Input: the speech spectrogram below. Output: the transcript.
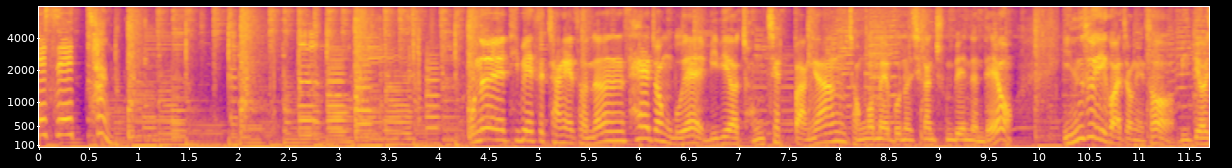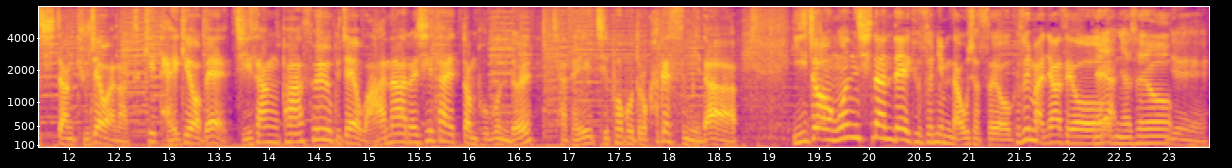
TBS의 창. 오늘 TBS 창에서는 새 정부의 미디어 정책 방향 점검해보는 시간 준비했는데요. 인수위 과정에서 미디어 시장 규제 완화, 특히 대기업의 지상파 소유 규제 완화를 시사했던 부분들 자세히 짚어보도록 하겠습니다. 이정훈 신한대 교수님 나오셨어요. 교수님 안녕하세요. 네, 안녕하세요. 예.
